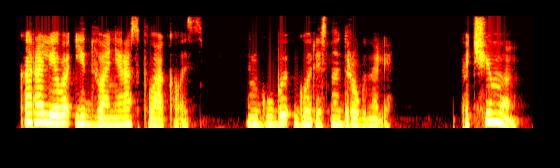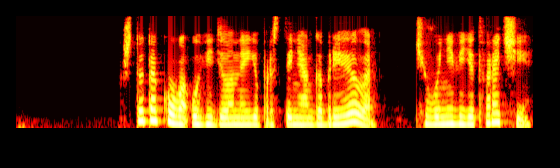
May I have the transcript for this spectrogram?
королева едва не расплакалась. Губы горестно дрогнули. Почему? Что такого увидела на ее простынях Габриэла, чего не видят врачи,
